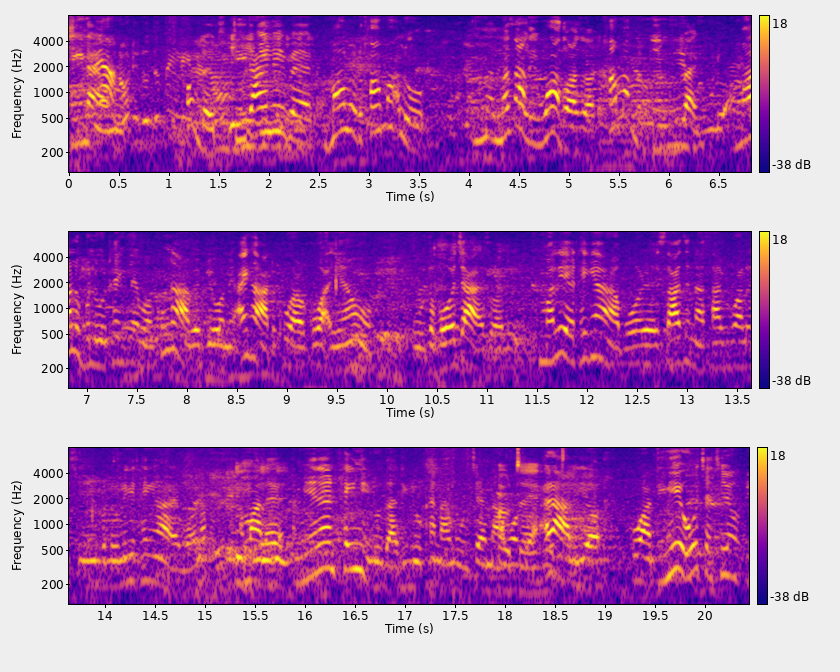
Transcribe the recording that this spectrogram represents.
ထိန်းနိုင်အောင်လို့ဒီလိုတိတ်တိတ်လေးဟုတ်တယ်ဒီတိုင်းလေးပဲအမလို့တစ်ခါမှအဲ့လို မဆာလေးဝသွားဆိုတာတခါမှမမြင်ဘူးလိုက်ဘူးလို့အမားလို့ဘလို့ထိန်းလဲပေါ့ခုနကပဲပြောနေအဲ့ဟာတခုကတော့ကိုကအရန်ကိုဟိုသဘောကျရဆိုတော့လေအမလေးကထိန်းရတာပေါ့တဲ့စားချင်တာစားပြီးသွားလို့ရှိရင်ဘလို့လေးထိန်းရတယ်ပေါ့နော်အမလည်းအမြဲတမ်းထိန်းနေလို့ဒါဒီလိုခံနိုင်မှုကြံတာပေါ့ဆိုအဲ့ဒါလေးရောကိုကဒီနေ့ကိုချက်ချင်းကိုပ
